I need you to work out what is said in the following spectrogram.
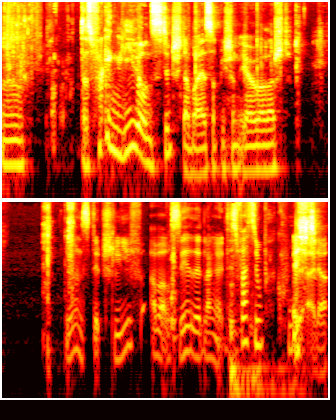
Mhm. Das fucking Lilo und Stitch dabei ist, hat mich schon eher überrascht. Lilo und Stitch lief aber auch sehr, sehr lange. Das war super cool, Echt? Alter.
